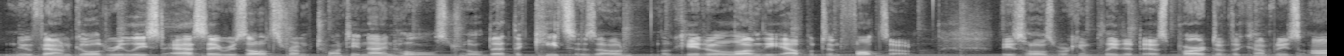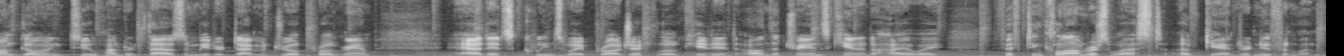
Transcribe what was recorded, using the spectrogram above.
New Found Gold released assay results from 29 holes drilled at the Keats Zone, located along the Appleton Fault Zone. These holes were completed as part of the company's ongoing 200,000 meter diamond drill program at its Queensway project located on the Trans Canada Highway 15 kilometers west of Gander, Newfoundland.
